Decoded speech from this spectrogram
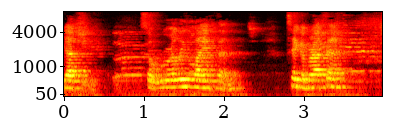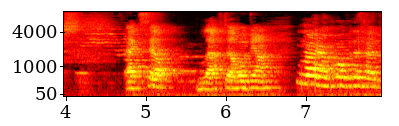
Yucky. So really lengthen. Take a breath in. Exhale. Left elbow down. Right arm over the head.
